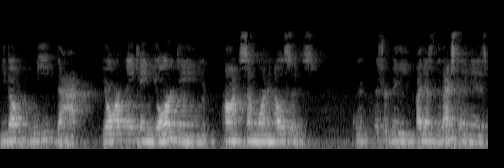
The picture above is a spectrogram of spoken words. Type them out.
you don't need that. You're making your game, not someone else's. And this would be, I guess the next thing is,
